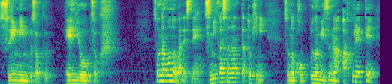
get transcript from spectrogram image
睡眠不足栄養不足そんなものがですね積み重なった時にそのコップの水が溢れて、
